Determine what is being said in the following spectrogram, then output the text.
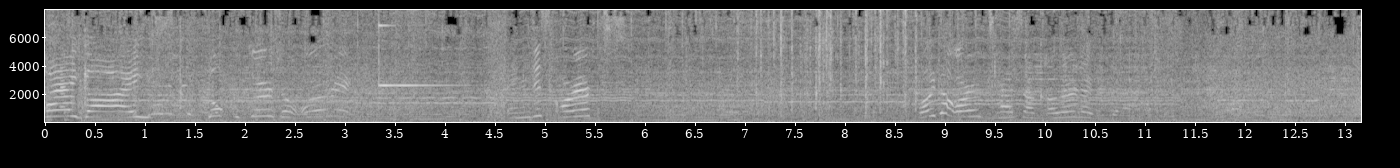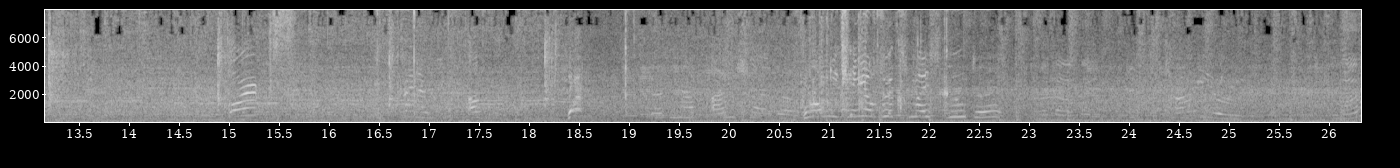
Hi guys! Look, there's an orange. And this orange, why the orange has a color like that? Orange, it's kind of ugly. What? Doesn't have eyeshadow. Mommy, can you fix my scooter? It's tired. Huh?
